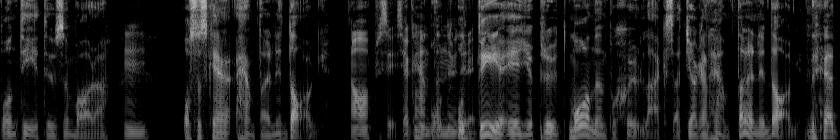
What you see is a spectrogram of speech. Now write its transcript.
på en 10 000 vara. Och så ska jag hämta den idag. Ja, precis. Jag kan hämta nu Och direkt. det är ju prutmånen på sju lax, att jag kan hämta den idag. Det är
